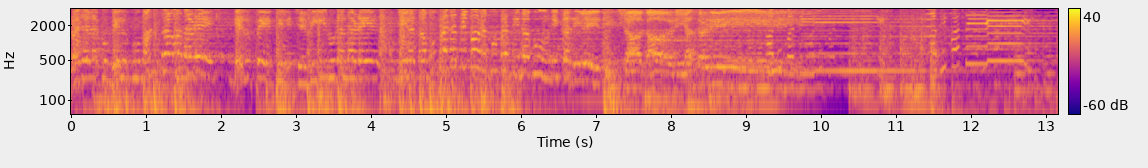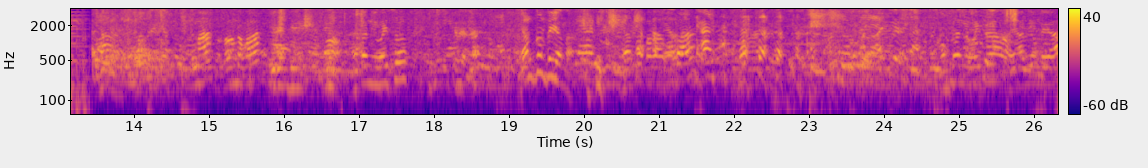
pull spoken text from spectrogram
ప్రజలకు గెలుపు మంత్రమతడే గెలుపే పిలిచే వీరుడతడే. నిరతము ప్రగతి కొరకు ప్రతి నభూని కదిలే దీక్షాగారి అతడే. అధిపతి అధిపతి. నీ వయసు? ఎంత ఉంటుంది అన్న యాభై ఉన్నాయా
